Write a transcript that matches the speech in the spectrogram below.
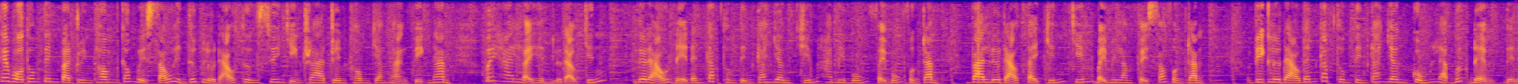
Theo Bộ Thông tin và Truyền thông, có 16 hình thức lừa đảo thường xuyên diễn ra trên không gian mạng Việt Nam, với hai loại hình lừa đảo chính, lừa đảo để đánh cắp thông tin cá nhân chiếm 24,4% và lừa đảo tài chính chiếm 75,6%. Việc lừa đảo đánh cắp thông tin cá nhân cũng là bước đệm để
